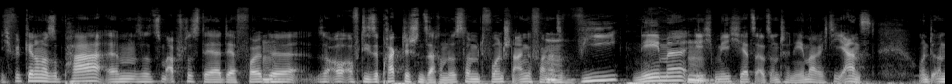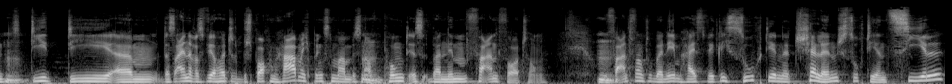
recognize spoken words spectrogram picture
ich würde gerne mal so ein paar, ähm, so zum Abschluss der, der Folge, mhm. so auch auf diese praktischen Sachen. Du hast damit vorhin schon angefangen. Also mhm. Also wie nehme mhm. ich mich jetzt als Unternehmer richtig ernst? Und, und mhm. die, die, ähm, das eine, was wir heute besprochen haben, ich bring's noch mal ein bisschen auf den mhm. Punkt, ist übernimm Verantwortung. Und mhm. Verantwortung übernehmen heißt wirklich, such dir eine Challenge, such dir ein Ziel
